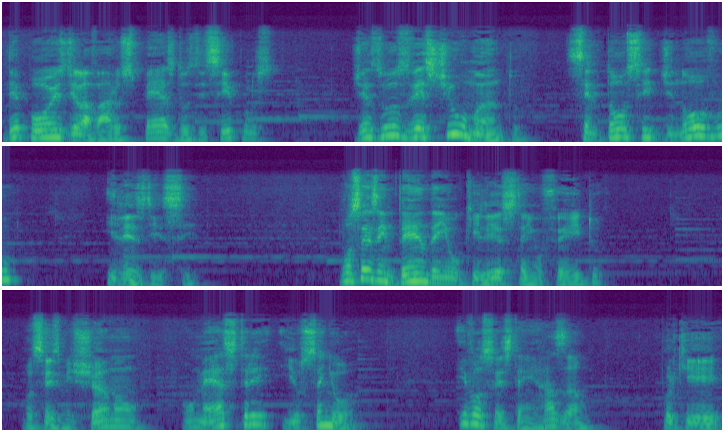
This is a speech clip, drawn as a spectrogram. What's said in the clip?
Depois de lavar os pés dos discípulos, Jesus vestiu o manto, sentou-se de novo e lhes disse: Vocês entendem o que lhes tenho feito? Vocês me chamam o Mestre e o Senhor. E vocês têm razão, porque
